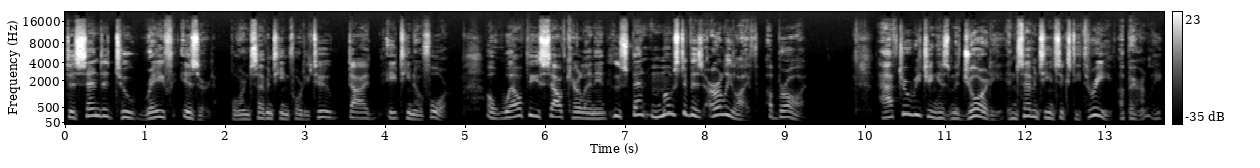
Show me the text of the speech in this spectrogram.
descended to Rafe Izard, born 1742, died 1804, a wealthy South Carolinian who spent most of his early life abroad. After reaching his majority in 1763, apparently,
